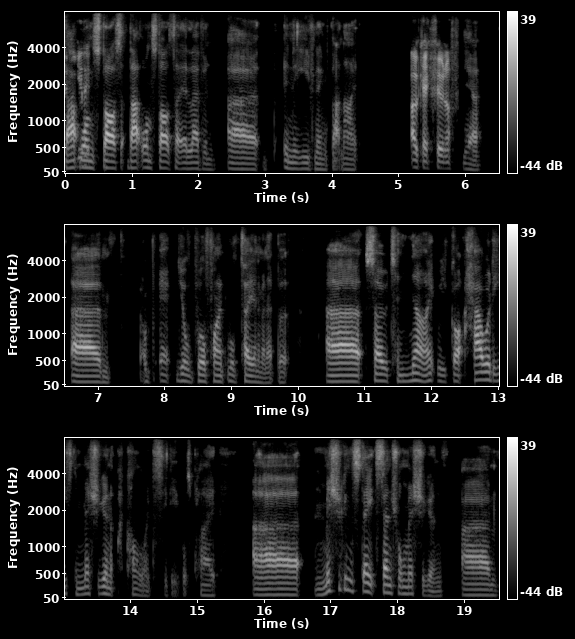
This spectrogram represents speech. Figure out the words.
that You know- one starts. That one starts at eleven. Uh, in the evening that night. Okay, fair enough. Yeah. Um, it, you'll we'll find. We'll tell you in a minute. But uh, so tonight we've got Howard Eastern Michigan. I can't wait to see the Eagles play. Uh, Michigan State Central Michigan. Um,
